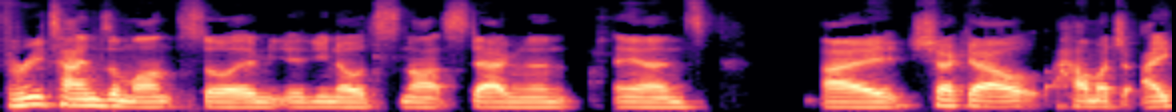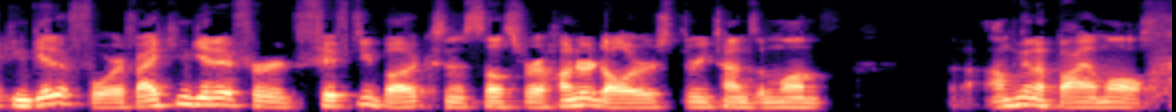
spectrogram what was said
three times a month, so you know it's not stagnant, and I check out how much I can get it for. If I can get it for 50 bucks and it sells for $100 three times a month, I'm going to buy them all.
